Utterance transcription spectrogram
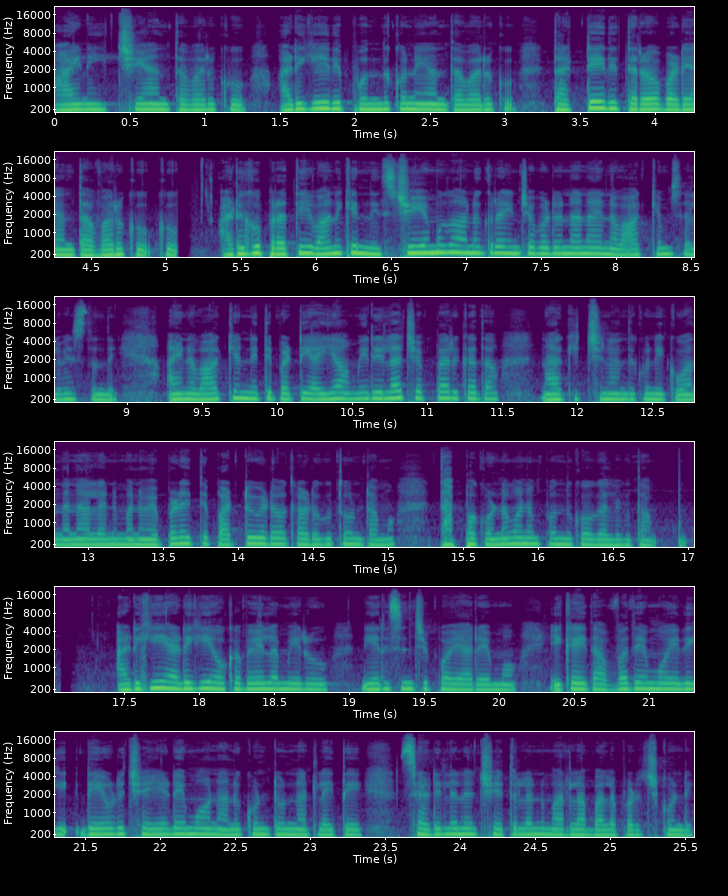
ఆయన ఇచ్చేంత వరకు అడిగేది పొందుకునేంత వరకు తట్టేది తెరవబడేంత వరకు అడుగు ప్రతి వానికి నిశ్చయముగా అనుగ్రహించబడునని ఆయన వాక్యం సెలవిస్తుంది. ఆయన వాక్యం నెత్తిపట్టి అయ్యా మీరు ఇలా చెప్పారు కదా నాకు ఇచ్చినందుకు నీకు వందనాలని మనం ఎప్పుడైతే పట్టు విడవక అడుగుతూ ఉంటామో తప్పకుండా మనం పొందుకోగలుగుతాం. అడిగి అడిగి ఒకవేళ మీరు నీరసించిపోయారేమో ఇక ఇది అవ్వదేమో ఇది దేవుడు చేయడేమో అని అనుకుంటున్నట్లయితే సడిలిన చేతులను మరలా బలపరచుకోండి.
